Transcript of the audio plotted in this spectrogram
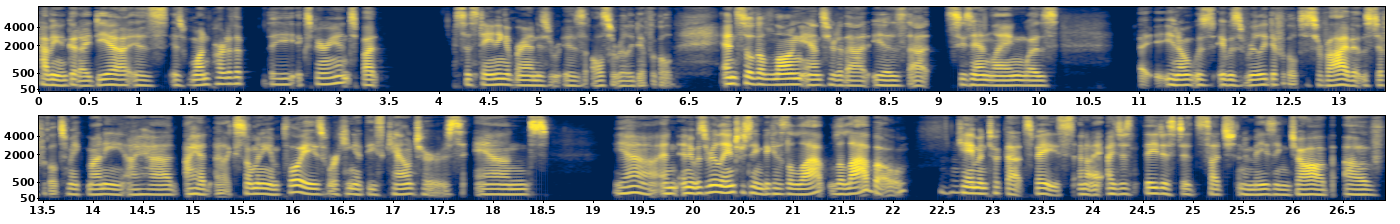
having a good idea is is one part of the the experience, but sustaining a brand is is also really difficult. And so the long answer to that is that Susanne Lang was you know it was it was really difficult to survive it was difficult to make money i had i had like so many employees working at these counters and yeah and and it was really interesting because the lab Le Labo Mhm. came and took that space. And I, I just, they just did such an amazing job of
